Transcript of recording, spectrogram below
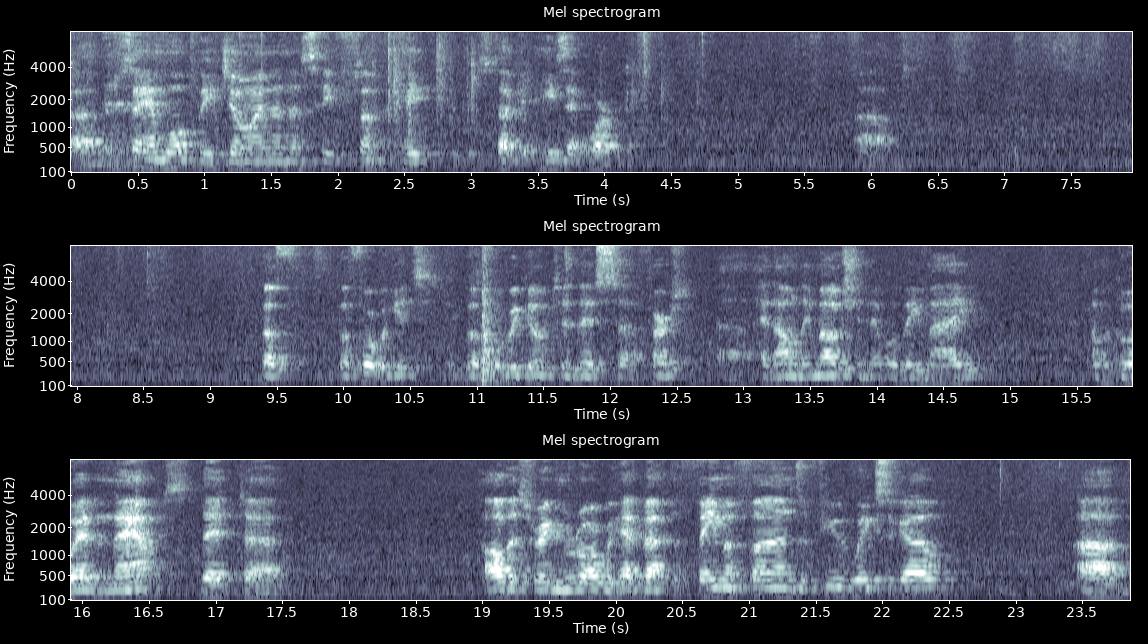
Uh, Sam won't be joining us, he, some, he stuck, it- he's at work. Um, bef- Before we get, before we go to this uh, first uh, and only motion that will be made, I'm gonna go ahead and announce that uh, all this rigmarole we had about the FEMA funds a few weeks ago, uh,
